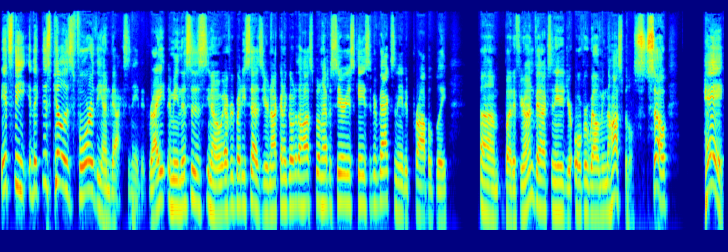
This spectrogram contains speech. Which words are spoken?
it's the like this pill is for the unvaccinated, right? I mean, this is, you know, everybody says you're not going to go to the hospital and have a serious case if you're vaccinated, probably. Um, but if you're unvaccinated, you're overwhelming the hospitals. So, hey,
